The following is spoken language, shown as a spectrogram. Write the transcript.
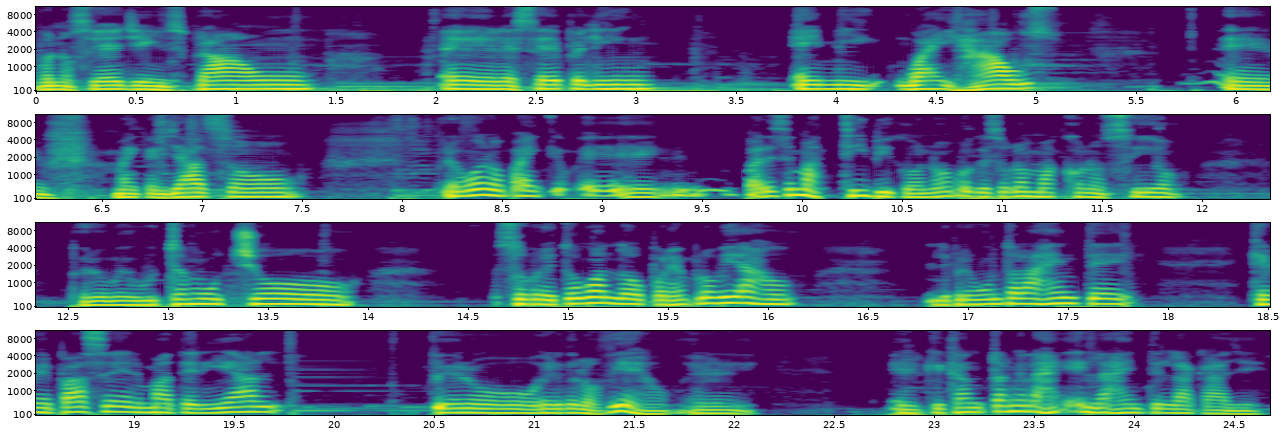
bueno, sé, James Brown, eh, Led Zeppelin, Amy Whitehouse, eh, Michael Jackson. Pero bueno, eh, parece más típico, ¿no? Porque son los más conocidos. Pero me gusta mucho, sobre todo cuando, por ejemplo, viajo, le pregunto a la gente que me pase el material, pero el de los viejos, el, que cantan la, gente en la calle.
